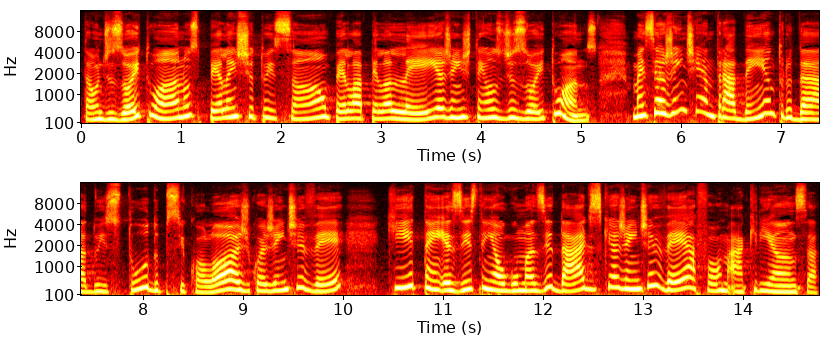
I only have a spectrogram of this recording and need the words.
Então, 18 anos, pela instituição, pela, pela lei, a gente tem os 18 anos. Mas se a gente entrar dentro da, do estudo psicológico, a gente vê que tem, existem algumas idades que a gente vê a, forma, a criança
